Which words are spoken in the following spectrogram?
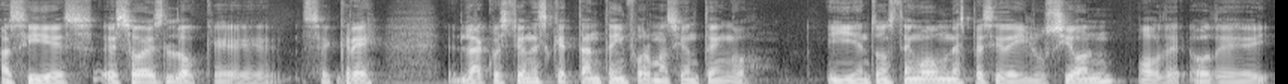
Así es, eso es lo que se cree. La cuestión es qué tanta información tengo. Y entonces tengo una especie de ilusión o de, o de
